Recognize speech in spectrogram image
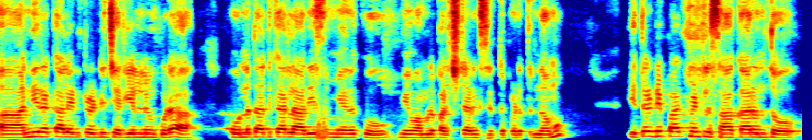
అన్ని రకాలైనటువంటి చర్యలను కూడా ఉన్నతాధికారుల ఆదేశం మేరకు మేము అమలు పరచడానికి సిద్ధపడుతున్నాము. ఇతర డిపార్ట్మెంట్ల సహకారంతో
